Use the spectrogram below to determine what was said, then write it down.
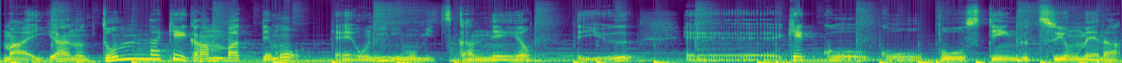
まあ、あのどんだけ頑張っても、えー鬼にも見つかんねえよっていう、えー結構こうボースティング強めな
